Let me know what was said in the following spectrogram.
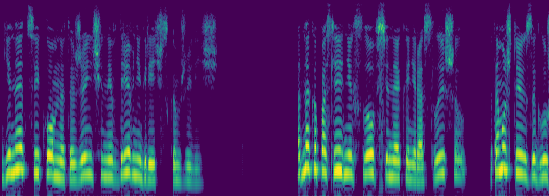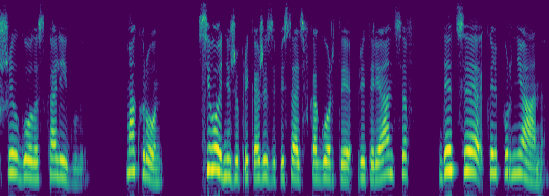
Генеция комната женщины в древнегреческом жилище. Однако последних слов Синека не расслышал, потому что их заглушил голос Калигулы. «Макрон, сегодня же прикажи записать в когорты претарианцев Д.Ц. Кальпурниана,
